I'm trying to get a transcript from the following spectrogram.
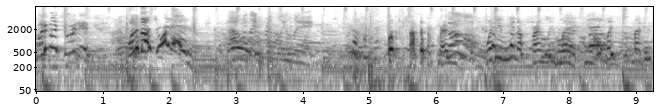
What about Jordan? What about Jordan? That was a friendly lick. What's not a friendly? What do you mean a friendly lick? You don't lick somebody's.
